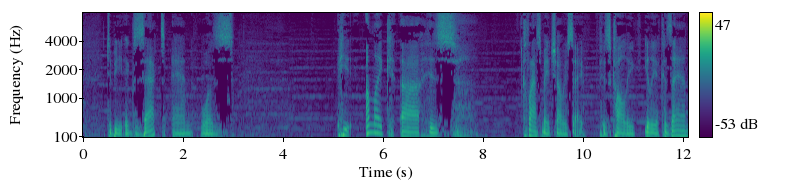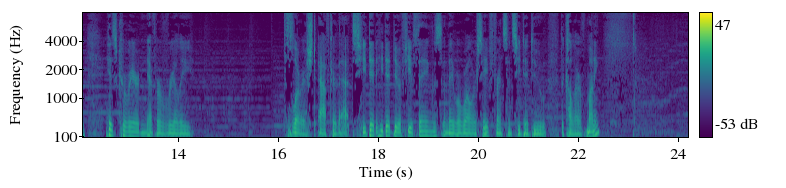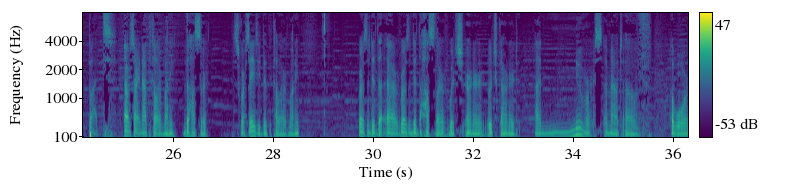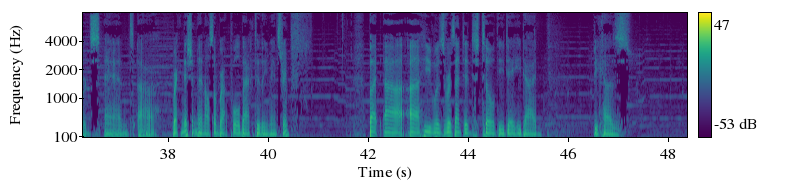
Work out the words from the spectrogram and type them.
to be exact, and was he unlike uh, his classmate, shall we say, his colleague Elia Kazan, his career never really flourished after that. He did he did do a few things and they were well received. For instance, he did do The Color of Money. But I'm oh, sorry, not The Color of Money, The Hustler. Scorsese did The Color of Money. Rossen did the uh, Rossen did The Hustler, which earner which garnered a numerous amount of awards and uh, recognition, and also brought pool back to the mainstream. But uh, uh he was resented till the day he died because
